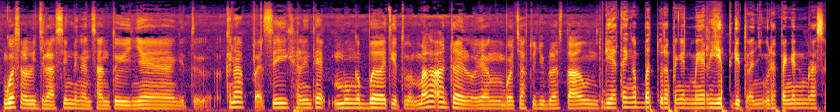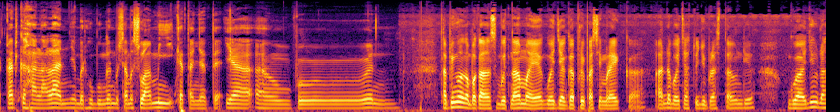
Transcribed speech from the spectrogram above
gue selalu jelasin dengan santuinya gitu. Kenapa sih kalian teh mau ngebet gitu? Malah ada loh yang bocah 17 tahun dia teh ngebet udah pengen merit gitu anjing. Udah pengen merasakan kehalalannya berhubungan bersama suami katanya teh. Ya ampun. Tapi gue gak bakal sebut nama ya gue jaga privasi mereka. Ada bocah 17 tahun dia gue aja udah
